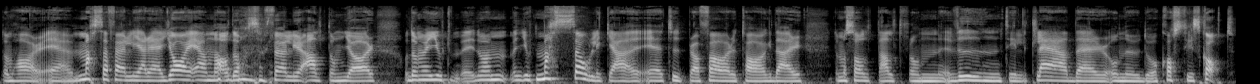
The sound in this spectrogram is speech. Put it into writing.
de har eh, massa följare. Jag är en av dem som följer allt de gör och de har gjort, de har gjort massa olika eh, typer av företag där de har sålt allt från vin till kläder och nu då kosttillskott.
